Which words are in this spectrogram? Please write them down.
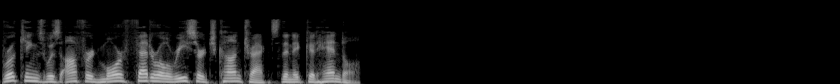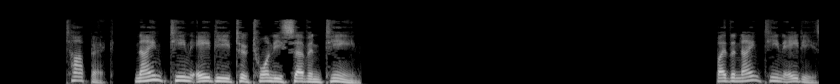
Brookings was offered more federal research contracts than it could handle. Topic: 1980 to 2017. By the 1980s,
